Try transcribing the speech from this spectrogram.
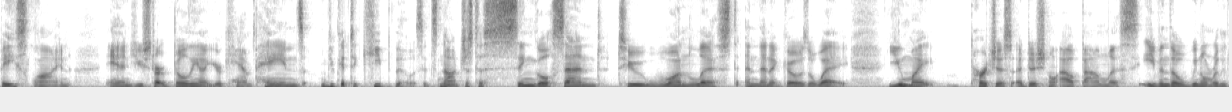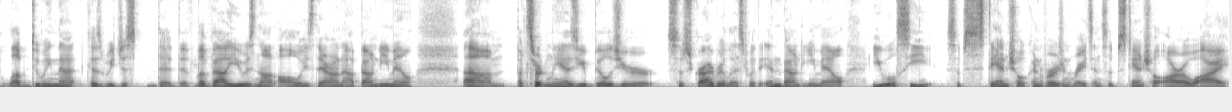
baseline and you start building out your campaigns, you get to keep those. It's not just a single send to one list and then it goes away. You might purchase additional outbound lists, even though we don't really love doing that because we just the, the, the, value is not always there on outbound email. Um, but certainly, as you build your subscriber list with inbound email, you will see substantial conversion rates and substantial ROI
